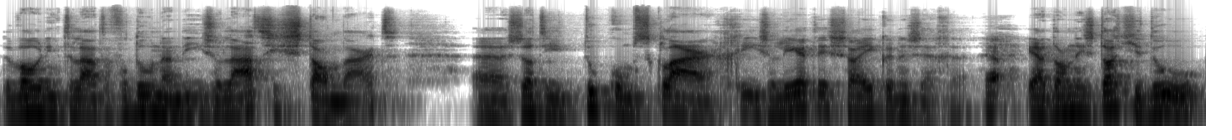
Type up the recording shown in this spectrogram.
de woning te laten voldoen aan die isolatiestandaard. Eh, zodat die toekomstklaar geïsoleerd is, zou je kunnen zeggen. Ja. dan is dat je doel.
